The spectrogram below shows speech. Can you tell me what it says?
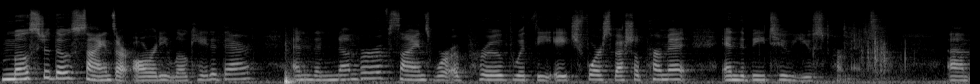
Most of those signs are already located there, and the number of signs were approved with the H4 special permit and the B2 use permit. Um,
